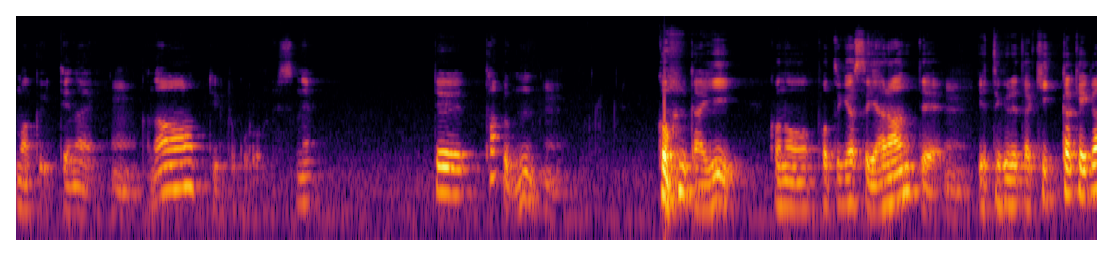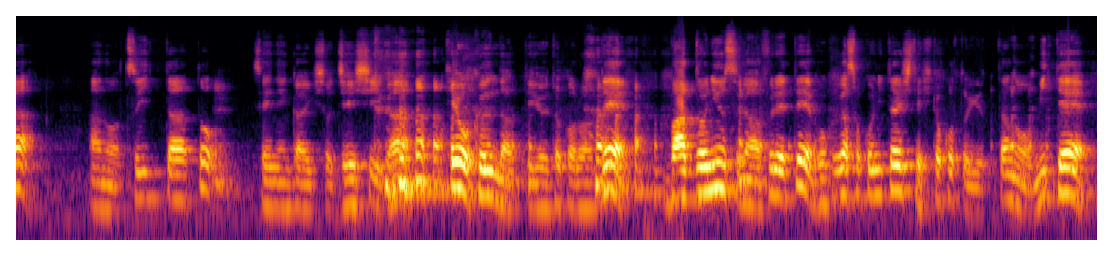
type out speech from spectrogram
うまくいってないうんかなっていうところですね。で多分うん。今回このポッドキャストやらんってうん。言ってくれたきっかけがあのツイッターとうん。青年会議所 JC が 手を組んだっていうところで バッドニュースが溢れて僕がそこに対して一言言ったのを見て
